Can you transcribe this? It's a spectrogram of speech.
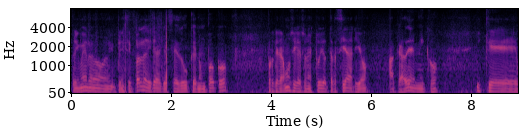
primero y principal le diría que se eduquen un poco, porque la música es un estudio terciario, académico, y que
